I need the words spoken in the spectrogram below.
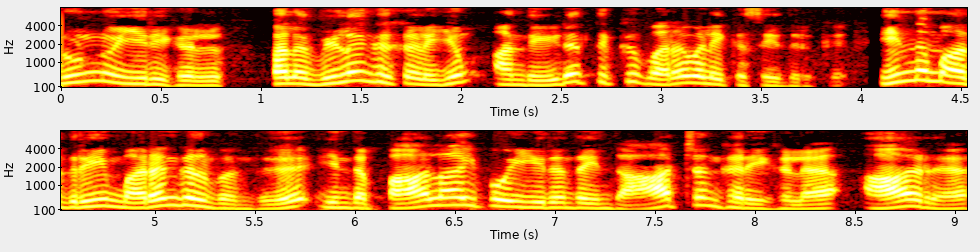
நுண்ணுயிரிகள் பல விலங்குகளையும் அந்த இடத்துக்கு வரவழைக்க செய்திருக்கு. இந்த மாதிரி மரங்கள் வந்து இந்த பாலாய் போய் இருந்த இந்த ஆற்றங்கரைகளை ஆற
